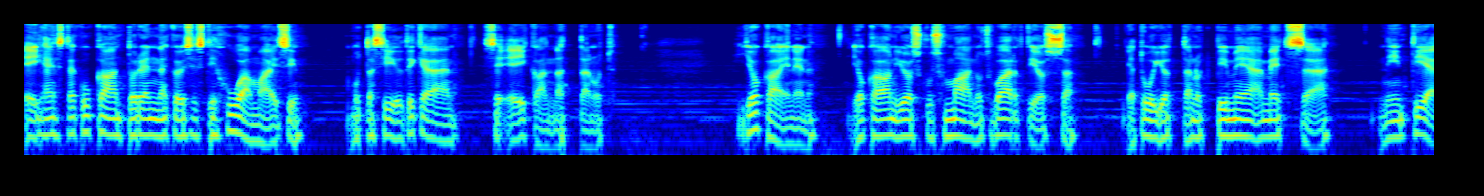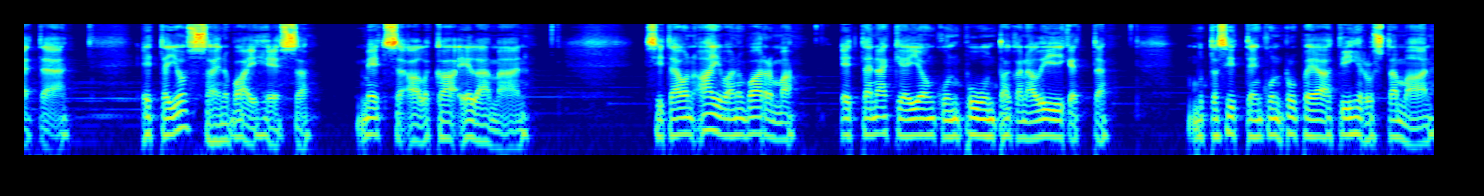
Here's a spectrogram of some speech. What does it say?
Eihän sitä kukaan todennäköisesti huomaisi, mutta siltikään se ei kannattanut. Jokainen, joka on joskus maannut vartiossa ja tuijottanut pimeää metsää, niin tietää, että jossain vaiheessa metsä alkaa elämään. Sitä on aivan varma, että näkee jonkun puun takana liikettä, mutta sitten kun rupeaa tihrustamaan,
